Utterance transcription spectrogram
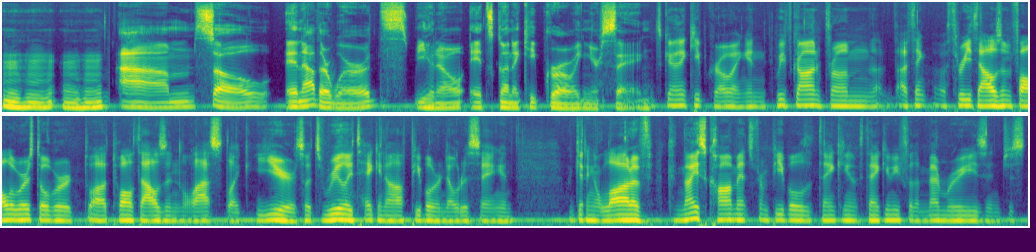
Mm-hmm, mm-hmm. Um, so in other words, you know, it's going to keep growing, you're saying. It's going to keep growing. And we've gone from, I think, 3,000 followers to over uh, 12,000 in the last like year. So it's really taken off. People are noticing and getting a lot of nice comments from people thanking thanking me for the memories and just,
